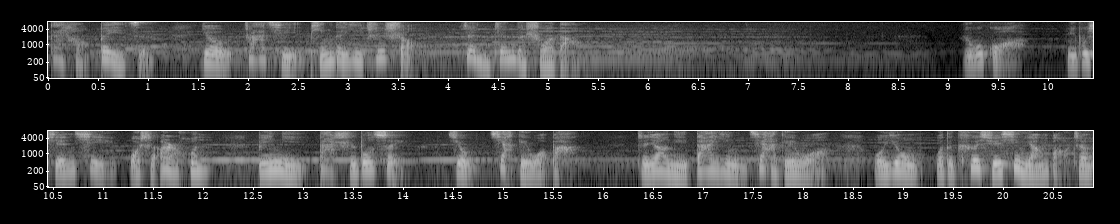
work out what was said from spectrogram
盖好被子，又抓起瓶的一只手，认真的说道：“如果你不嫌弃我是二婚，比你大十多岁，就嫁给我吧。只要你答应嫁给我，我用我的科学信仰保证，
